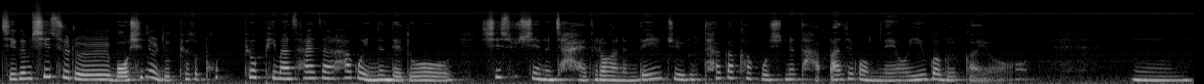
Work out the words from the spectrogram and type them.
지금 시술을 머신을 눕혀서 포- 표피만 살살 하고 있는데도 시술 시에는 잘 들어가는데 일주일 후 탈각하고 오시면 다 빠지고 없네요. 이유가 뭘까요? 음,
